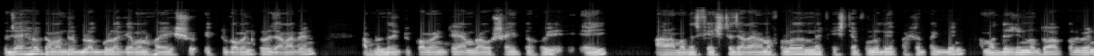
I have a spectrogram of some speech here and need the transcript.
তো যাই হোক, আমাদের ব্লগগুলা কেমন হয় একটু কমেন্ট করে জানাবেন। আপনাদের একটু কমেন্টে আমরা উৎসাহিত হই এই আর আমাদের ফেসটা যারা এখনও ফলো দেন নাই ফেসটা ফলো দিয়ে পাশে থাকবেন। আমাদের জন্য দোয়া করবেন।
